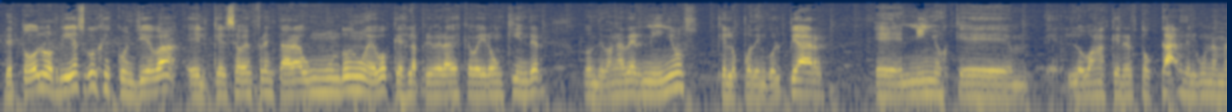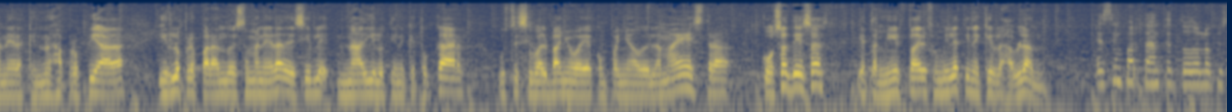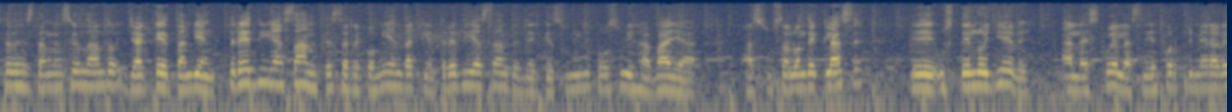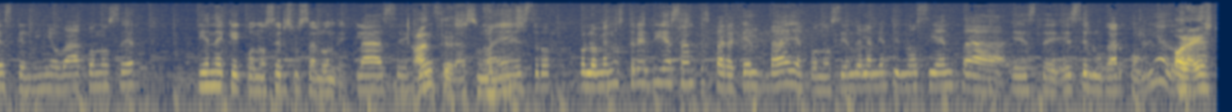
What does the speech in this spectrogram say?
de todos los riesgos que conlleva el que él se va a enfrentar a un mundo nuevo, que es la primera vez que va a ir a un kinder, donde van a haber niños que lo pueden golpear, eh, niños que eh, lo van a querer tocar de alguna manera que no es apropiada, irlo preparando de esa manera, decirle nadie lo tiene que tocar, usted si va al baño vaya acompañado de la maestra, cosas de esas que también el padre de familia tiene que irles hablando. Es importante todo lo que ustedes están mencionando, ya que también tres días antes se recomienda que tres días antes de que su hijo o su hija vaya a su salón de clase, eh, usted lo lleve a la escuela. Si es por primera vez que el niño va a conocer, tiene que conocer su salón de clase, antes, a su maestro, por lo menos tres días antes para que él vaya conociendo el ambiente y no sienta este ese lugar con miedo. Ahora, esto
